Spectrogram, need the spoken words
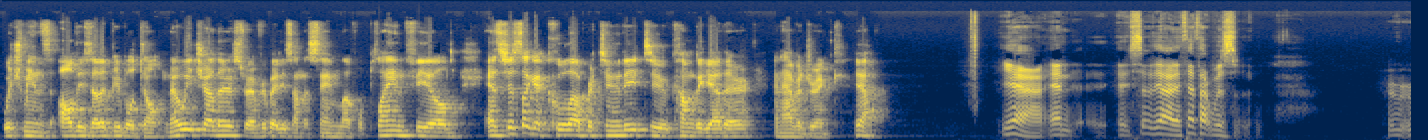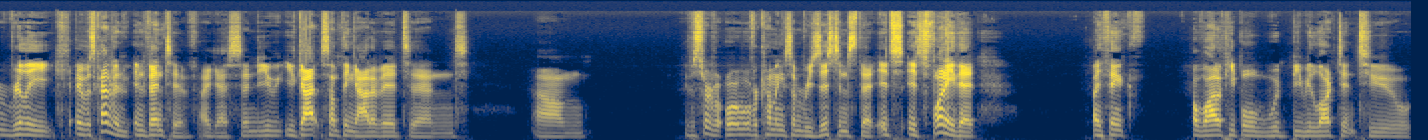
which means all these other people don't know each other. So everybody's on the same level playing field. And it's just like a cool opportunity to come together and have a drink. Yeah. Yeah. And uh, so, yeah, I thought that was really, it was kind of inventive, I guess. And you, you got something out of it. And, um, it was sort of overcoming some resistance that it's, it's funny that, I think a lot of people would be reluctant to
